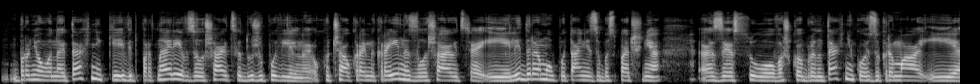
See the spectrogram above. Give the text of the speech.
броньованої техніки від партнерів залишається дуже повільною. Хоча окремі країни залишаються і лідерами у питанні забезпечення ЗСУ важкою бронетехнікою. Зокрема, і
